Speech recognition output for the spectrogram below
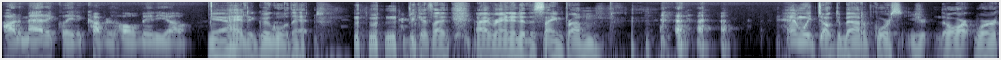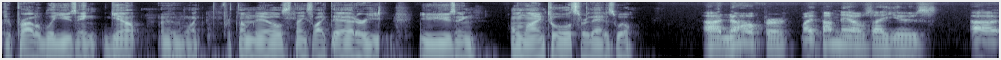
automatically to cover the whole video. Yeah, I had to Google that because I, I ran into the same problem. and we talked about, of course, your, the artwork. You're probably using GIMP, uh, like for thumbnails, things like that, or you you using online tools for that as well. Uh, no, for my thumbnails, I use uh,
